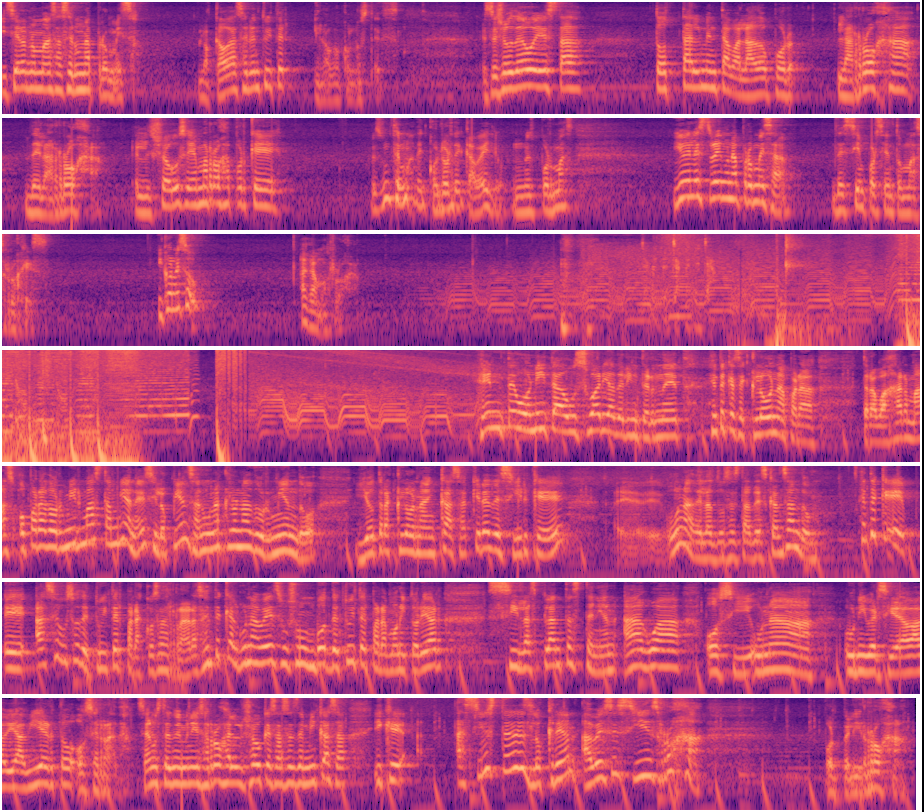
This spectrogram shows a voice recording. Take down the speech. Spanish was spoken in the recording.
quisiera nomás hacer una promesa. Lo acabo de hacer en Twitter y lo hago con ustedes. Este show de hoy está totalmente avalado por la roja de la roja. El show se llama roja porque es un tema de color de cabello, no es por más. Y hoy les traigo una promesa de 100% más rojez. Y con eso hagamos roja. Gente bonita, usuaria del Internet, gente que se clona para trabajar más o para dormir más también. ¿eh? Si lo piensan, una clona durmiendo y otra clona en casa quiere decir que eh, una de las dos está descansando. Gente que eh, hace uso de Twitter para cosas raras, gente que alguna vez usó un bot de Twitter para monitorear si las plantas tenían agua o si una universidad había abierto o cerrada. Sean ustedes bienvenidos a Roja, el show que se hace desde mi casa y que así ustedes lo crean, a veces sí es roja por pelirroja.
